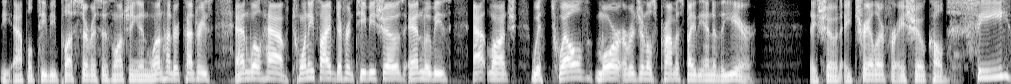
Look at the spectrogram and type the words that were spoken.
The Apple TV Plus service is launching in 100 countries and will have 25 different TV shows and movies at launch with 12 more originals promised by the end of the year. They showed a trailer for a show called See,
